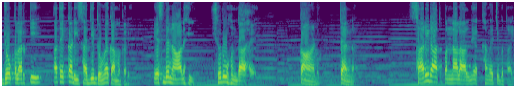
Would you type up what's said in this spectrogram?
ਜੋ ਕਲਰਕੀ ਅਤੇ ਘੜੀ ਸਾਜੀ ਦੋਵੇਂ ਕੰਮ ਕਰੇ। ਇਸ ਦੇ ਨਾਲ ਹੀ ਸ਼ੁਰੂ ਹੁੰਦਾ ਹੈ ਕਾਂਡ 3 ਸਾਰੀ ਰਾਤ ਪੰਨਾ ਲਾਲ ਨੇ ਅੱਖਾਂ ਵਿੱਚ ਬਿਤਾਈ।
